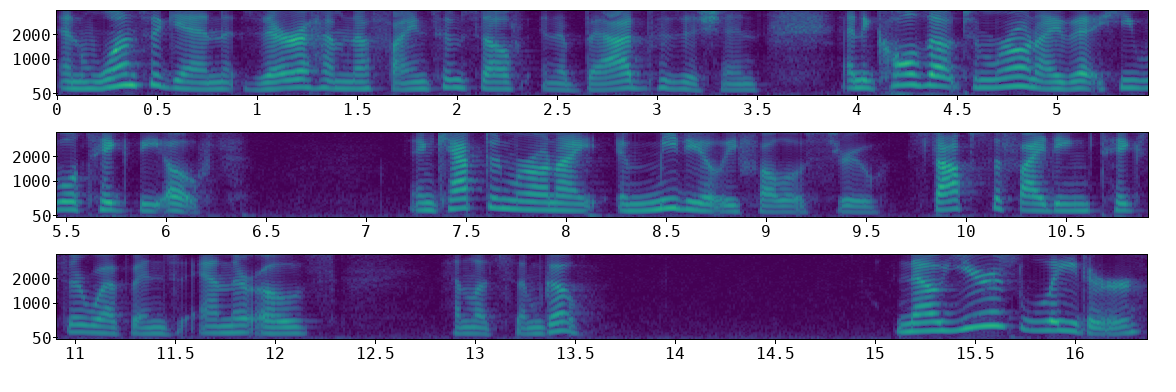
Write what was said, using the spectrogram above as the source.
And once again, Zerahemnah finds himself in a bad position, and he calls out to Moroni that he will take the oath. And Captain Moroni immediately follows through, stops the fighting, takes their weapons and their oaths, and lets them go. Now, years later,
